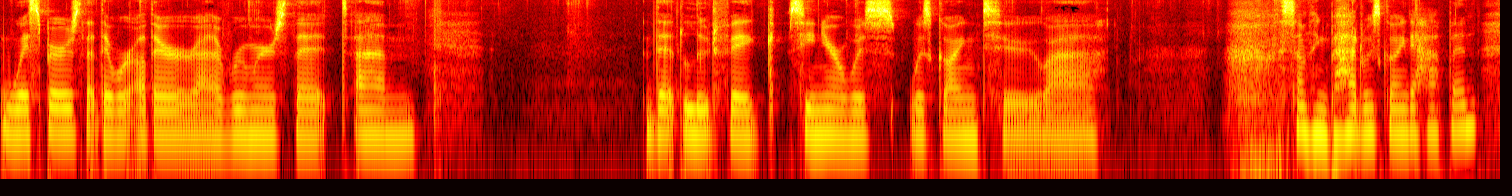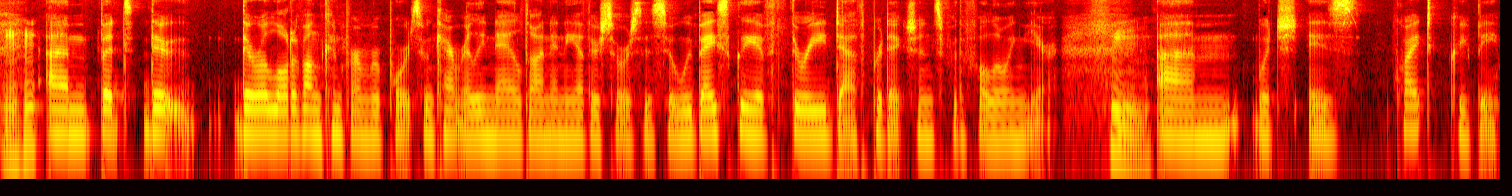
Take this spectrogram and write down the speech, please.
whispers that there were other uh, rumors that um, that Ludwig Senior was was going to uh, something bad was going to happen. Mhm. Um, but there there are a lot of unconfirmed reports. We can't really nail down any other sources. So we basically have three death predictions for the following year Hmm. um, which is quite creepy.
